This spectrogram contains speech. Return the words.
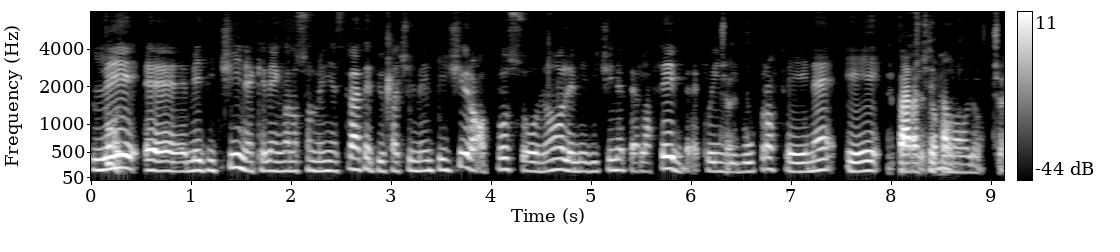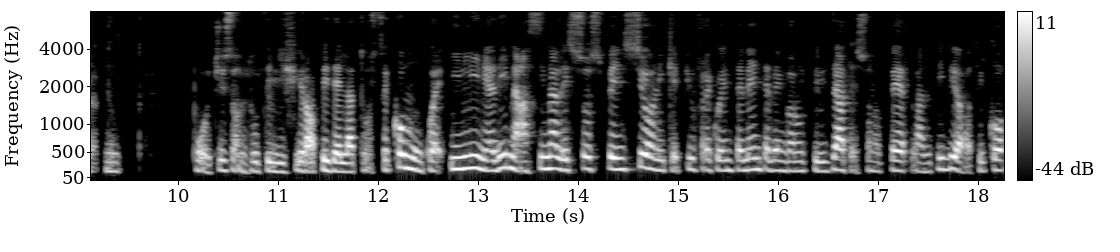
Le eh, medicine che vengono somministrate più facilmente in sciroppo sono le medicine per la febbre, quindi certo, ibuprofene e e paracetamolo, paracetamolo. certo. Poi ci sono tutti gli sciroppi della tosse. Comunque, in linea di massima, le sospensioni che più frequentemente vengono utilizzate sono per l'antibiotico,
